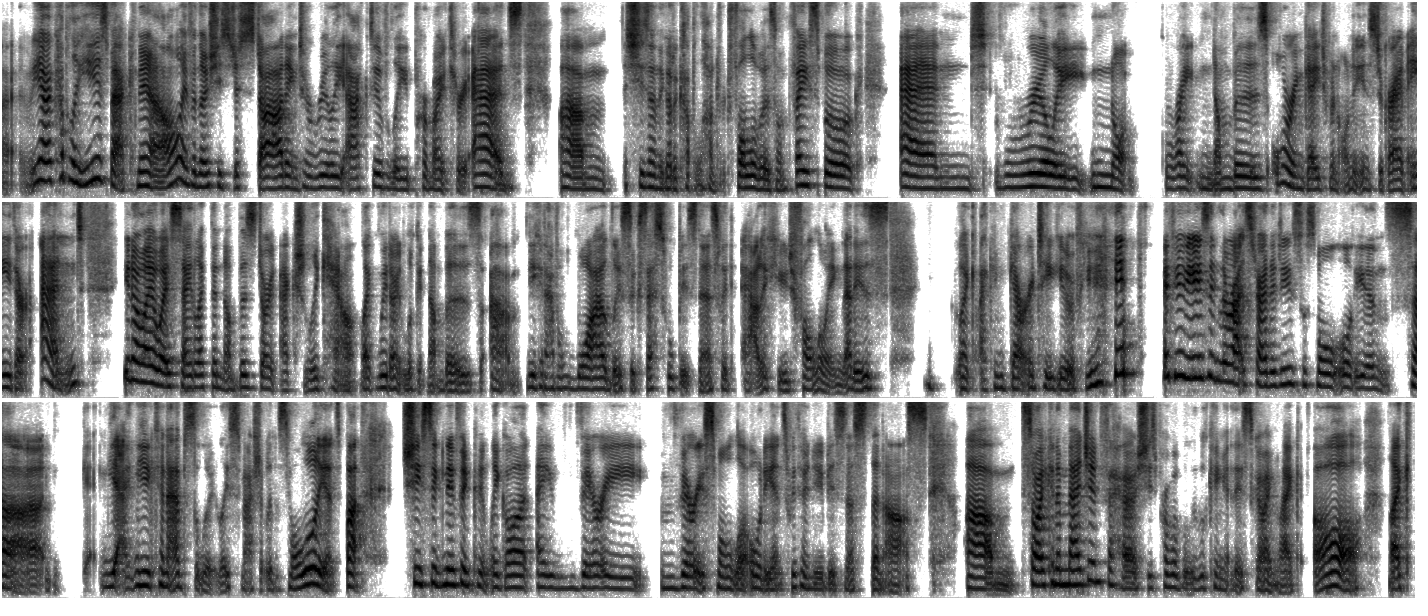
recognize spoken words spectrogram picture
uh, yeah, a couple of years back now, even though she's just starting to really actively promote through ads. Um, she's only got a couple hundred followers on Facebook and really not great numbers or engagement on Instagram either. And, you know, I always say like the numbers don't actually count. Like we don't look at numbers. Um, you can have a wildly successful business without a huge following. That is like I can guarantee you if you if you're using the right strategies for small audience, uh, yeah, you can absolutely smash it with a small audience. But she significantly got a very, very smaller audience with her new business than us. Um, so I can imagine for her, she's probably looking at this going like, oh, like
